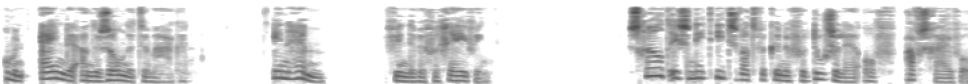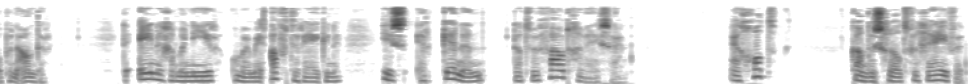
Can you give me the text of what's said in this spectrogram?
om een einde aan de zonde te maken. In Hem vinden we vergeving. Schuld is niet iets wat we kunnen verdoezelen of afschuiven op een ander. De enige manier om ermee af te rekenen is erkennen dat we fout geweest zijn. En God kan de schuld vergeven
